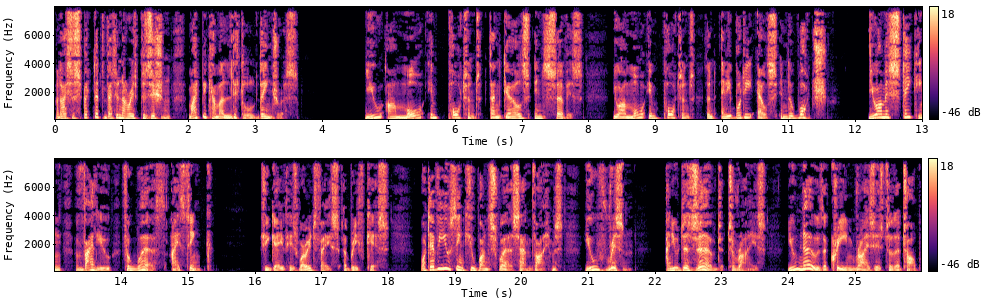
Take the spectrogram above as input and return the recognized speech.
and I suspect that Vetinari's position might become a little dangerous. You are more important than girls in service. You are more important than anybody else in the watch. You are mistaking value for worth, I think. She gave his worried face a brief kiss. Whatever you think you once were, Sam Vimes, you've risen, and you deserved to rise. You know the cream rises to the top.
